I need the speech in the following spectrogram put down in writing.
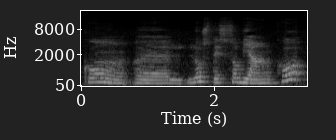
Con eh, lo stesso bianco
